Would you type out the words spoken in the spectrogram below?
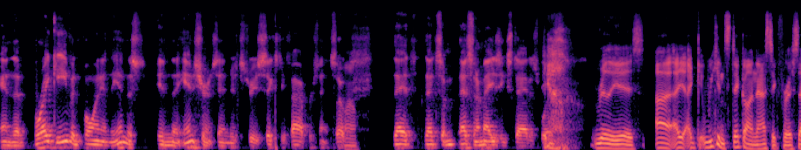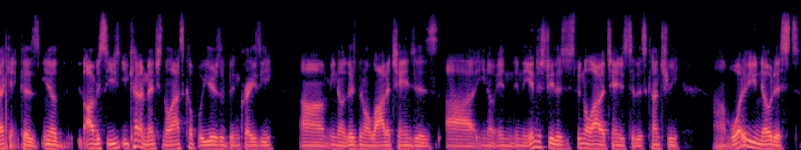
And the break even point in the industry, in the insurance industry is 65%. So wow. that that's a that's an amazing stat as well. Yeah, really is. Uh, I, I, we can stick on NASTC for a second because you know obviously you, you kind of mentioned the last couple of years have been crazy. Um, you know, there's been a lot of changes. Uh, you know, in in the industry, there's just been a lot of changes to this country. Um, what have you noticed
